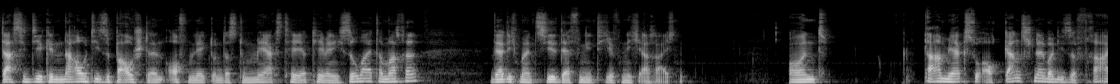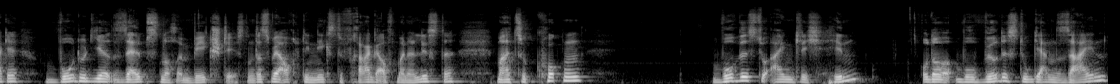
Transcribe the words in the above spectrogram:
dass sie dir genau diese Baustellen offenlegt und dass du merkst, hey, okay, wenn ich so weitermache, werde ich mein Ziel definitiv nicht erreichen. Und da merkst du auch ganz schnell bei dieser Frage, wo du dir selbst noch im Weg stehst. Und das wäre auch die nächste Frage auf meiner Liste, mal zu gucken, wo willst du eigentlich hin oder wo würdest du gern sein?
